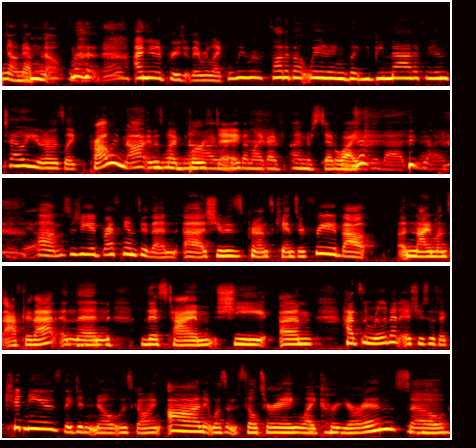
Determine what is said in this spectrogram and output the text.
No, never. No, I need to appreciate. They were like, "Well, we were thought about waiting, but you'd be mad if we didn't tell you." And I was like, "Probably not. It was Like, my no, I would birthday." have been like, I understand why you did that. and I you. Um, so she had breast cancer then. Uh, she was pronounced cancer free about nine months after that. And then this time she um, had some really bad issues with her kidneys. They didn't know what was going on. It wasn't filtering like her urine. So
